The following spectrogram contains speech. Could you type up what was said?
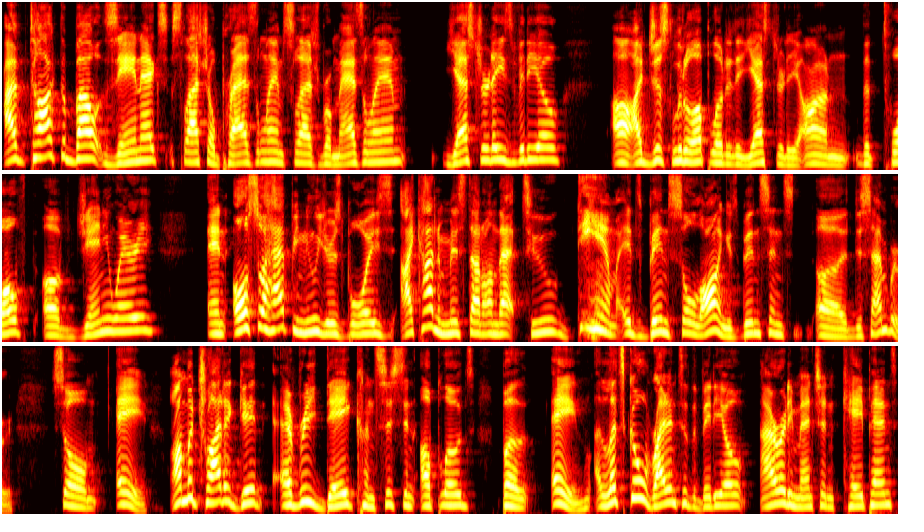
I've talked about Xanax slash Alprazolam slash Bromazolam yesterday's video. Uh, I just little uploaded it yesterday on the 12th of January. And also, Happy New Year's, boys. I kind of missed out on that too. Damn, it's been so long. It's been since uh, December. So, hey, I'm gonna try to get every day consistent uploads. But hey, let's go right into the video. I already mentioned K pins.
